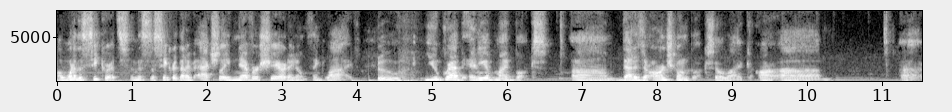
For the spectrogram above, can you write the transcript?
uh, one of the secrets, and this is a secret that I've actually never shared. I don't think live. Ooh. You grab any of my books. Um, that is an orange cone book. So like. Uh, um, uh,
